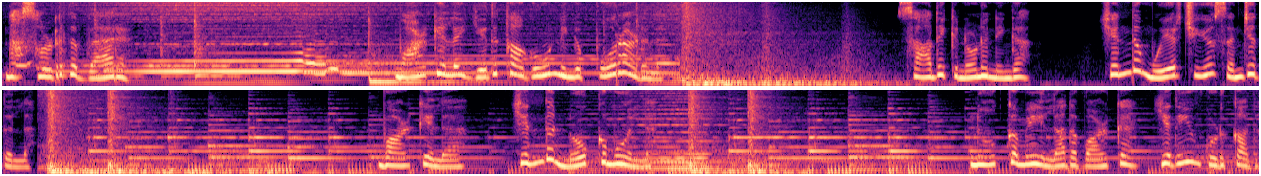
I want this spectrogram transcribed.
நான் சொல்றது வேற. வாழ்க்கையில எதுக்காகவும் நீங்க போராடல. சாதிக்கணும்னு நீங்க எந்த முயற்சியும் செஞ்சதில்ல. வாழ்க்கையில எந்த நோக்கமும் இல்ல. நோக்கமே இல்லாத வாழ்க்கை எதையும் கொடுக்காது.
